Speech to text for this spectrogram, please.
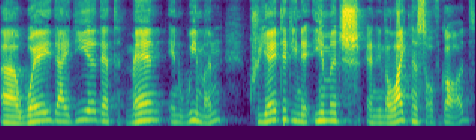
uh, way the idea that men and women created in the image and in the likeness of God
